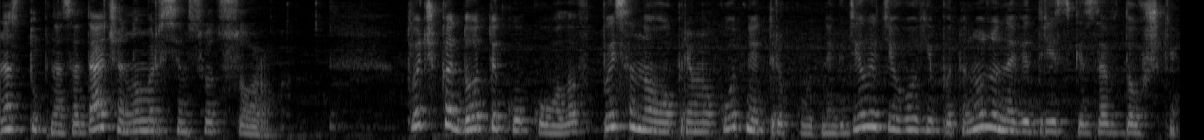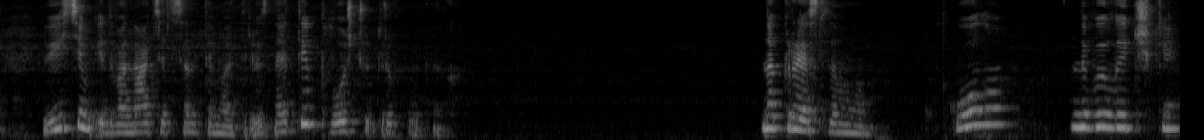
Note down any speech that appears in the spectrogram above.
Наступна задача номер 740. Точка дотику кола, вписаного у прямокутний трикутник, ділить його гіпотенузу на відрізки завдовжки 8 і 12 см. Знайти площу трикутника. Накреслимо коло невеличке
